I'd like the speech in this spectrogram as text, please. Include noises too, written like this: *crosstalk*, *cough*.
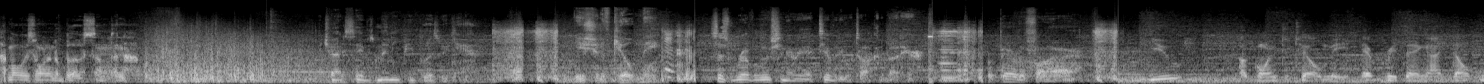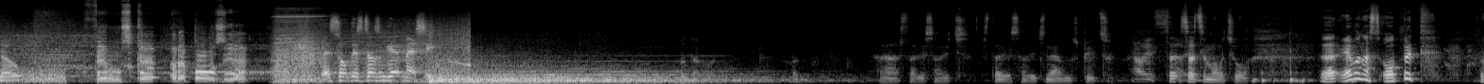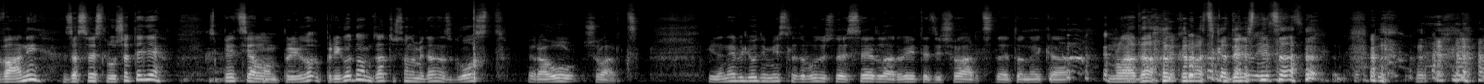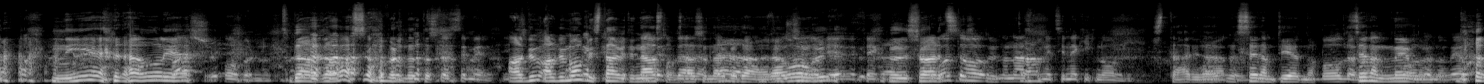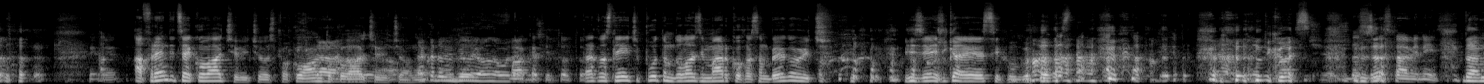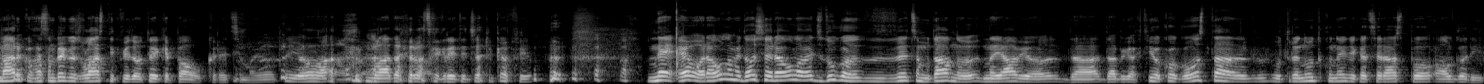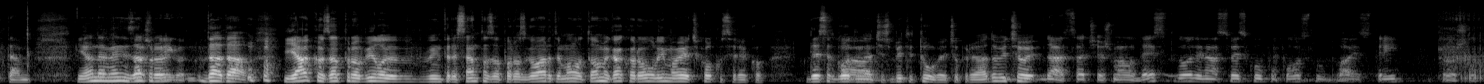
I've always wanted to blow something up. Try to save as many people as we can. You should have killed me. This is revolutionary activity we're talking about here. Prepare to fire. You are going to tell me everything I don't know. Let's hope this doesn't get messy. A, ah, stavio sam već, stavio sam već najavnu špicu. Ali Sad, sad se malo čulo. Evo nas opet vani za sve slušatelje specijalnom prigo- prigodom zato što nam je danas gost Raul Švarc. I da ne bi ljudi mislili da budući da je Sedlar, Vitez i Švarc, da je to neka mlada *laughs* hrvatska desnica. Nije, Raul je... Baš obrnut. Da, da, baš obrnuto. Što se mene tiče. Ali bi, ali bi mogli staviti naslov, Da, znaš, da. onako, da, Raul, Točno bi efekt. Švarc, Pogotovo na naslovnici nekih novih. stari, da, Onako, sedam tjedno, Boldano, sedam dnevno. boldano, veliko. E, A frendica je Kovačević još, pa ko Anto Da, Kovačević, ono. Tako da bi bili ono udarni. Fakat je to to. Tako sljedeći put nam dolazi Marko Hasanbegović i Željka Esi u *laughs* Da se nastavi niz. Da, Marko Hasanbegović, vlasnik videoteke Pauk, recimo, i- i ova mlada hrvatska kritičarka film. Ne, evo, Raul nam je došao Raula već dugo, već sam davno najavio da, da bi ga htio ko gosta u trenutku negdje kad se raspo algoritam. I onda je meni zapravo, da, da, jako zapravo bilo interesantno za porazgovarati malo o tome kako Raul ima već, koliko si rekao, deset godina ćeš biti tu već u Preradovićevoj. Da, sad će još malo 10 godina, sve skup u poslu, 23, prošlo.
